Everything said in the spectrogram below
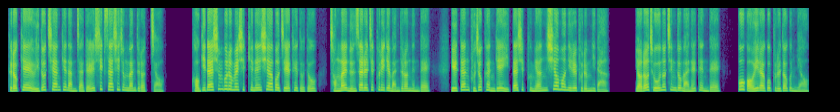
그렇게 의도치 않게 남자들 식사 시중만 들었죠. 거기다 심부름을 시키는 시아버지의 태도도 정말 눈살을 찌푸리게 만들었는데 일단 부족한 게 있다 싶으면 시어머니를 부릅니다. 여러 좋은 호칭도 많을 텐데 꼭 어이라고 부르더군요.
